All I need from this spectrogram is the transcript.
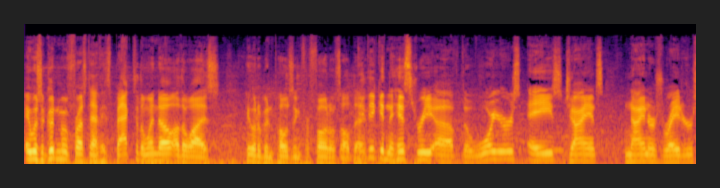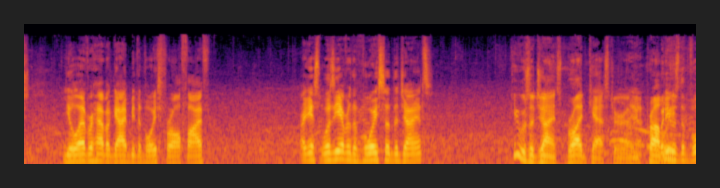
It was a good move for us to have his back to the window. Otherwise, he would have been posing for photos all day. Do you think in the history of the Warriors, A's, Giants, Niners, Raiders, you'll ever have a guy be the voice for all five? I guess was he ever the voice of the Giants? He was a Giants broadcaster, and Yeah. But probably. he was the vo-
